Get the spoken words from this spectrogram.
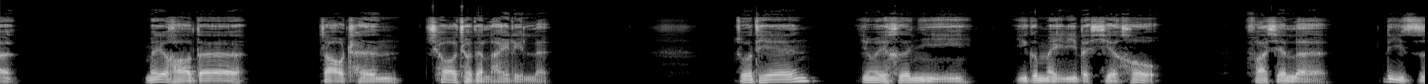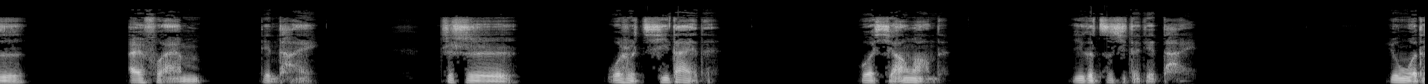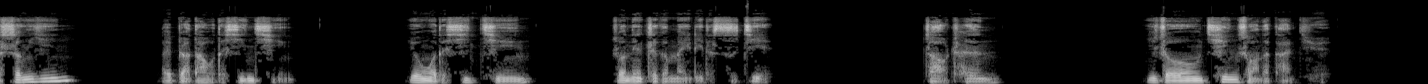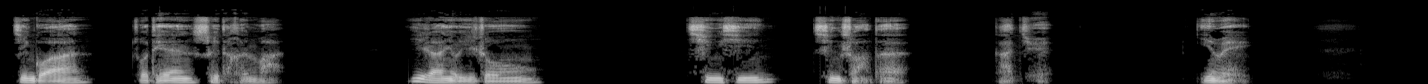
们，美好的早晨悄悄的来临了。昨天因为和你一个美丽的邂逅，发现了荔枝 FM 电台，这是我所期待的，我向往的一个自己的电台。用我的声音来表达我的心情，用我的心情装点这个美丽的世界。早晨，一种清爽的感觉。尽管昨天睡得很晚，依然有一种清新清爽的感觉，因为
